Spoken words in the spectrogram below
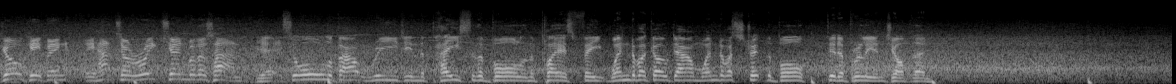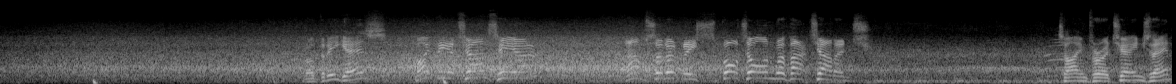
goalkeeping. He had to reach in with his hand. Yeah, it's all about reading the pace of the ball and the player's feet. When do I go down? When do I strip the ball? Did a brilliant job then. Rodriguez. Might be a chance here. Absolutely spot on with that challenge. Time for a change then.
